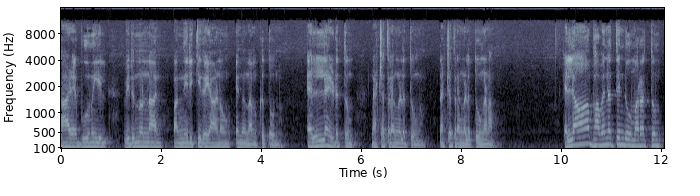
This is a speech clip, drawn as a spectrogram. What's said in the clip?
താഴെ ഭൂമിയിൽ വിരുന്നുണ്ണാൻ വന്നിരിക്കുകയാണോ എന്ന് നമുക്ക് തോന്നും. എല്ലായിടത്തും നക്ഷത്രങ്ങൾ തൂങ്ങും. നക്ഷത്രങ്ങൾ തൂങ്ങണം. എല്ലാ ഭവനത്തിന്റെ ഉമറത്തും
